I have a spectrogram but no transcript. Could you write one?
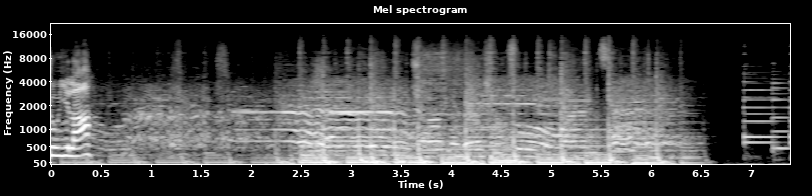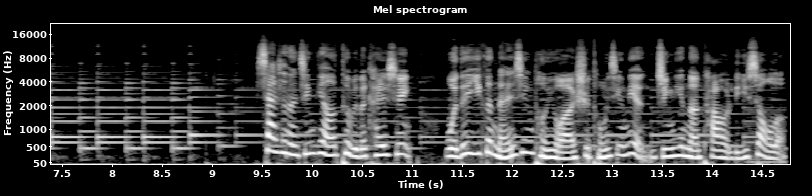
注意了啊！夏夏呢，今天啊特别的开心。我的一个男性朋友啊是同性恋，今天呢他要离校了，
